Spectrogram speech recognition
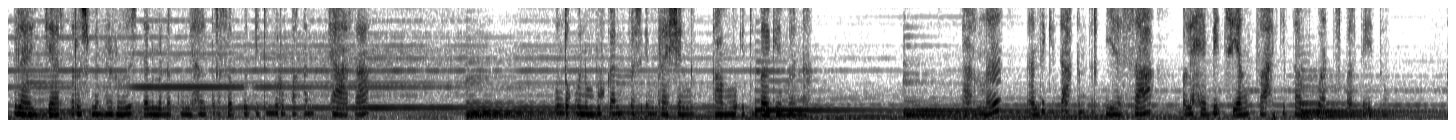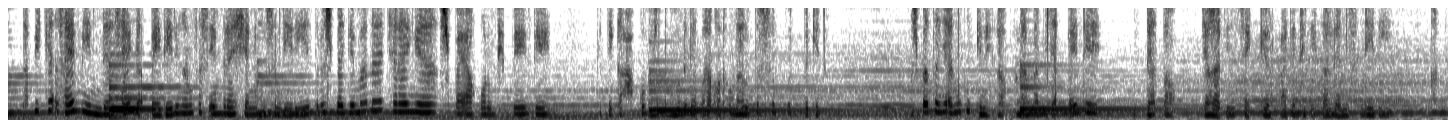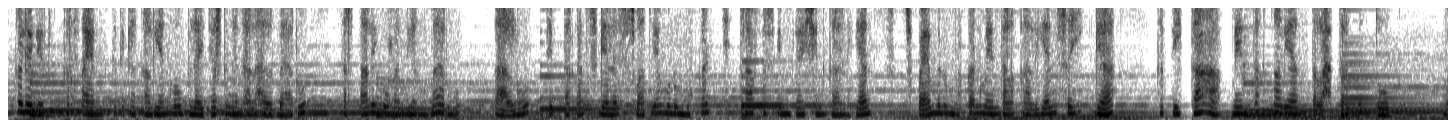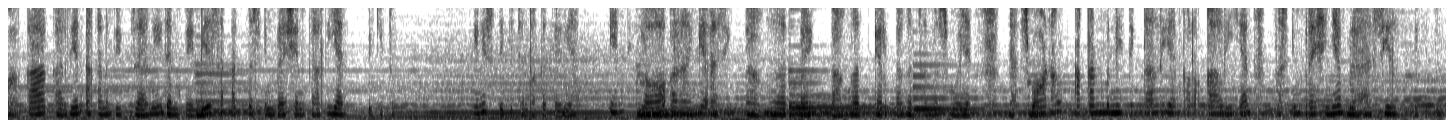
belajar terus-menerus dan menekuni hal tersebut itu merupakan cara menumbuhkan first impression kamu itu bagaimana? Karena nanti kita akan terbiasa oleh habits yang telah kita buat seperti itu. Tapi kak saya minder saya nggak pede dengan first impressionku sendiri. Terus bagaimana caranya supaya aku lebih pede ketika aku bertemu dengan orang-orang baru tersebut begitu? Terus pertanyaanku gini loh kenapa tidak pede? Udah toh jangan insecure pada diri kalian sendiri kalian itu keren ketika kalian mau belajar dengan hal-hal baru serta lingkungan yang baru lalu ciptakan segala sesuatu yang menumbuhkan citra first impression kalian supaya menumbuhkan mental kalian sehingga ketika mental kalian telah terbentuk maka kalian akan lebih berani dan pede saat first impression kalian begitu. Ini sedikit contoh kecilnya ini loh orangnya asik banget, baik banget, care banget sama semuanya. Nah, semua orang akan menitik kalian kalau kalian first impressionnya berhasil begitu.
